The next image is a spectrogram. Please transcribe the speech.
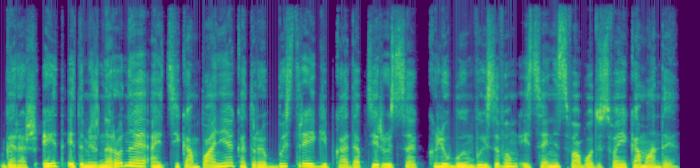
Garage 8 — это международная IT-компания, которая быстро и гибко адаптируется к любым вызовам и ценит свободу своей команды.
